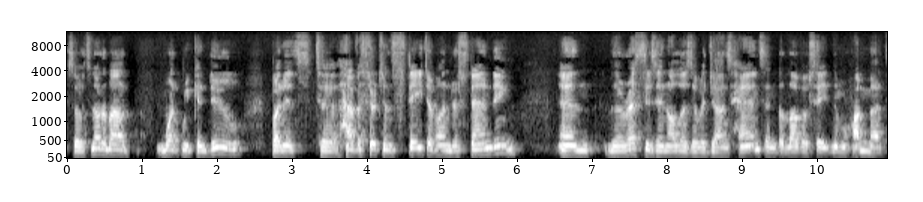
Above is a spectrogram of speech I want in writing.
So it's not about what we can do but it's to have a certain state of understanding and the rest is in Allah's hands and the love of Sayyidina Muhammad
